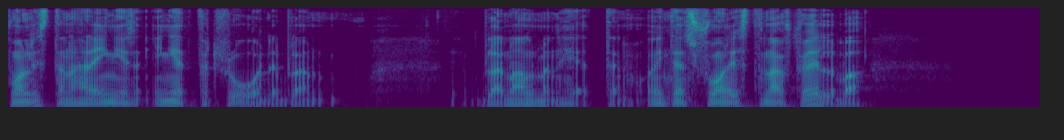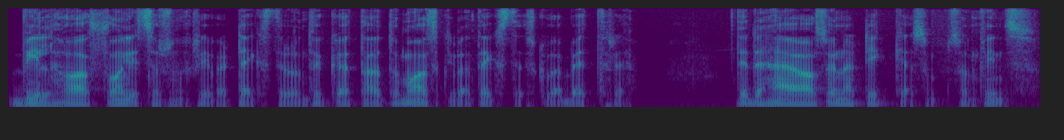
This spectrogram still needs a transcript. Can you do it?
journalisterna har ingen, inget förtroende bland, bland allmänheten. Och inte ens journalisterna själva vill ha journalister som skriver texter. De tycker att automatskrivna texter skulle vara bättre. Det är det här alltså en artikel som, som finns.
